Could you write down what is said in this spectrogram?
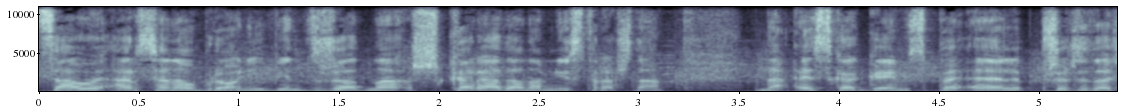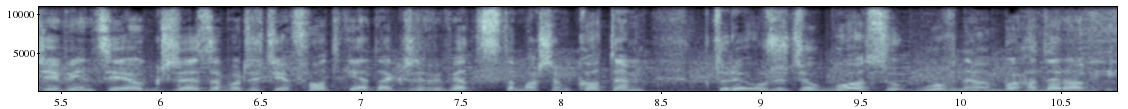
cały arsenał broni, więc żadna szkarada nam nie straszna. Na skgames.pl przeczytacie więcej o grze, zobaczycie fotki, a także wywiad z Tomaszem Kotem, który użyczył głosu głównemu bohaterowi.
